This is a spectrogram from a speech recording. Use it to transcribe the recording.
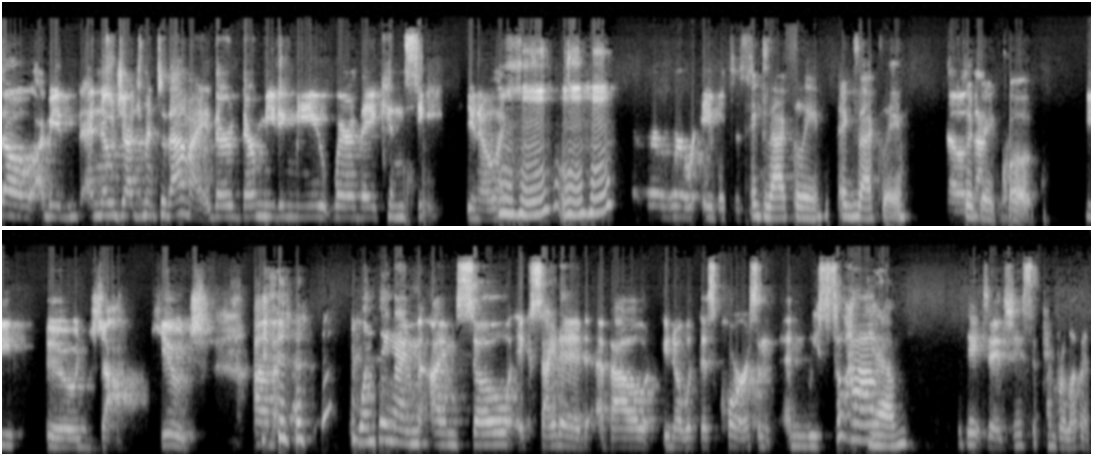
So, I mean, and no judgment to them. I, they're, they're meeting me where they can see, you know, like mm-hmm, mm-hmm. Where, where, we're able to see. Exactly. Exactly. So it's a great quote. Huge huge. Um, one thing I'm I'm so excited about, you know, with this course, and and we still have yeah. the date today. Today's September 11th.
